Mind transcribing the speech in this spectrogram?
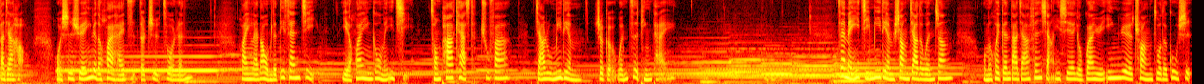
大家好，我是学音乐的坏孩子的制作人，欢迎来到我们的第三季，也欢迎跟我们一起从 Podcast 出发，加入 Medium 这个文字平台。在每一集 Medium 上架的文章，我们会跟大家分享一些有关于音乐创作的故事，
